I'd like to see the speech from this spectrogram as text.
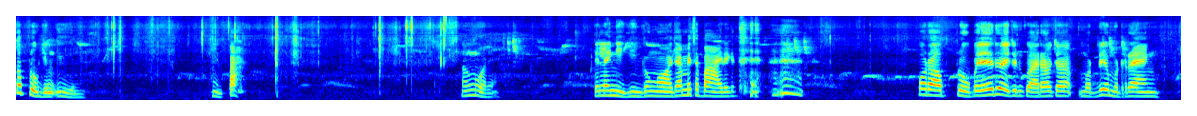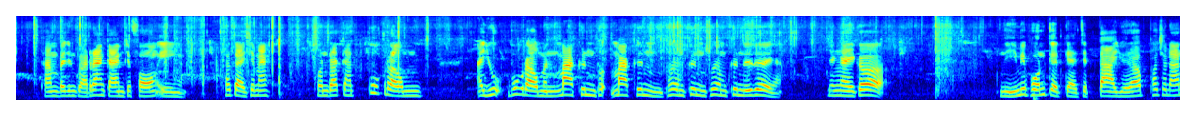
ก็ปลูกอย่างอื่น เห็นปะน้องหนวดเนี่ยเป็นอะไรหงิกหงิกงอๆจะไม่สบายเลย พวกเราปลูกไปเรื่อยๆจนกว่าเราจะหมดเรี่ยวหมดแรงทำไปจนกว่าร่างกายมันจะฟ้องเอง เข้าใจใช่ไหมคนรักกันพวกเราอายุพวกเรามันมากขึ้นเพิ่มากขึ้น เพิ่มขึ้นเพิ่มขึ้นเรื่อยๆอะยังไงก็ หนีไม่พ้นเกิดแก่เจ็บตายอยู่แล้ว เพราะฉะนั้น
